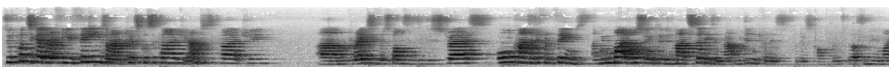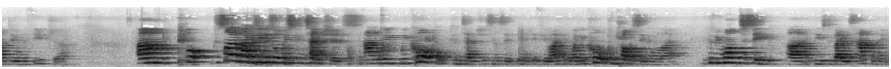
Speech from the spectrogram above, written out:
So we've put together a few themes around critical psychiatry, anti-psychiatry, um, creative responses to distress, all kinds of different themes. And we might have also included mad studies in that. We didn't for this, for this conference, but that's something we might do in the future. Um, but Asylum magazine is always contentious, and we, we court contentiousness, if, if you like, in a way. We court controversy, more like, because we want to see uh, these debates happening.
